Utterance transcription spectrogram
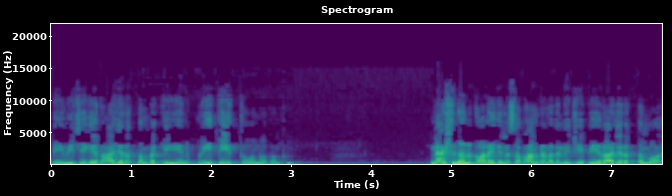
ಡಿ ವಿ ಜಿಗೆ ರಾಜರತ್ನಂ ಬಗ್ಗೆ ಏನು ಪ್ರೀತಿ ಇತ್ತು ಅನ್ನೋದೊಂದು ನ್ಯಾಷನಲ್ ಕಾಲೇಜಿನ ಸಭಾಂಗಣದಲ್ಲಿ ಜಿಪಿ ರಾಜರತ್ನಂ ಅವರ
